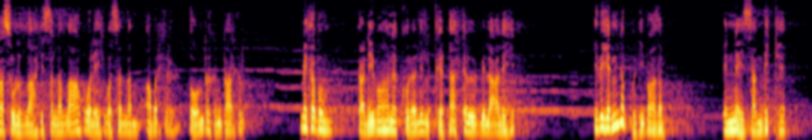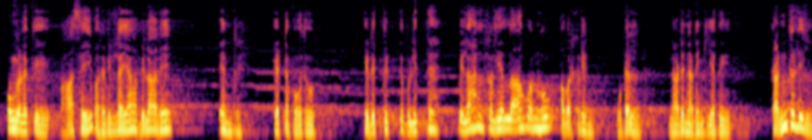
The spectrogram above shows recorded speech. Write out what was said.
ரசூலுல்லாஹி சல்லல்லாஹு அலேஹி வசல்லம் அவர்கள் தோன்றுகின்றார்கள். மிகவும் கனிவான குரலில் கேட்டார்கள் பிலாலே இது என்ன பிடிவாதம்? என்னை சந்திக்க உங்களுக்கு ஆசை வரவில்லையா பிலாலே? என்று கேட்டபோது திடுக்கிட்டு விழித்த பிலால் ரலியல்லாஹு அன்ஹு அவர்களின் உடல் நடுநடுங்கியது. கண்களில்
